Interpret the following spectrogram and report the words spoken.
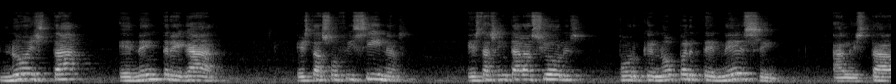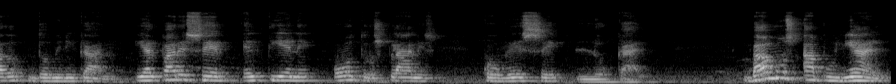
no está en entregar estas oficinas, estas instalaciones, porque no pertenecen al Estado dominicano. Y al parecer él tiene otros planes con ese local. Vamos a Puñal.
